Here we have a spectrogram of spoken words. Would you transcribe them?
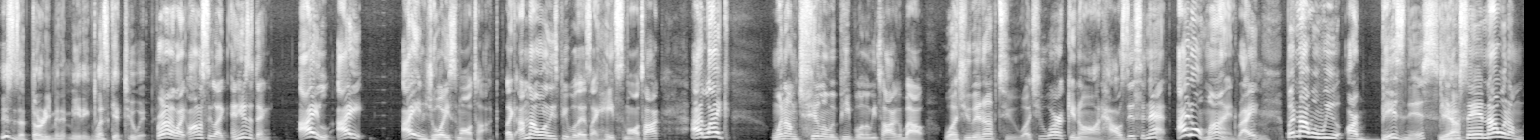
this is a 30 minute meeting. Let's get to it. Bro, like honestly, like, and here's the thing. I I I enjoy small talk. Like, I'm not one of these people that's like hates small talk. I like when I'm chilling with people and we talk about what you've been up to, what you working on, how's this and that. I don't mind, right? Mm-hmm. But not when we are business. You know what Yeah. I'm saying? Not when I'm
